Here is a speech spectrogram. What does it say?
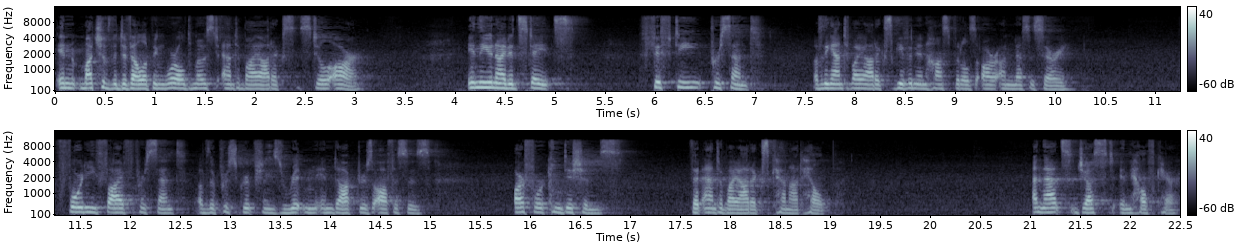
In much of the developing world, most antibiotics still are. In the United States, 50% of the antibiotics given in hospitals are unnecessary. 45% of the prescriptions written in doctors' offices are for conditions that antibiotics cannot help. And that's just in healthcare.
